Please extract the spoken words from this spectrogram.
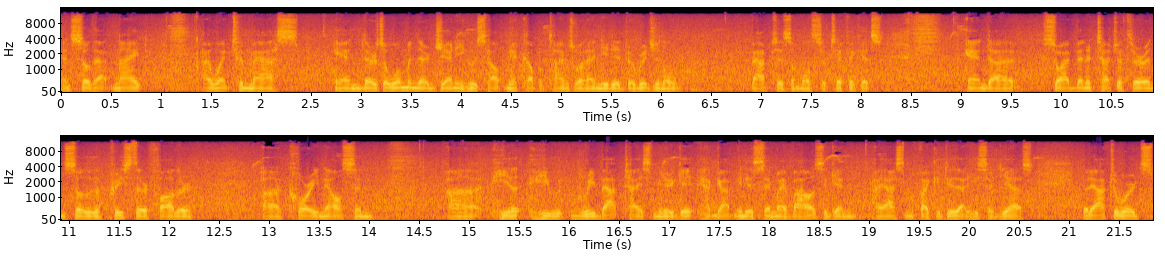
And so that night, I went to Mass, and there's a woman there, Jenny, who's helped me a couple times when I needed original baptismal certificates. And uh, so I've been in touch with her, and so the priest there, Father uh, Corey Nelson, uh, he he rebaptized me or get, got me to say my vows again. I asked him if I could do that. He said yes. But afterwards,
